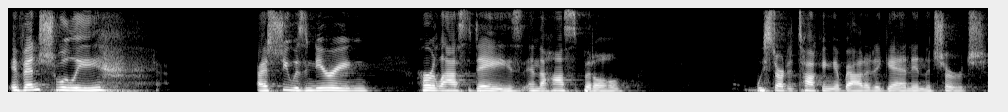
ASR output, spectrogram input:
Eventually, as she was nearing her last days in the hospital, we started talking about it again in the church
